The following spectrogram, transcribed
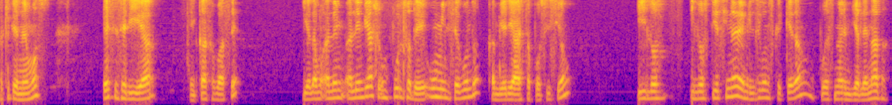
Aquí tenemos. Ese sería el caso base y al, enviarse un pulso de un milisegundo cambiaría a esta posición y los, y los 19 milisegundos que quedan pues no enviarle nada.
